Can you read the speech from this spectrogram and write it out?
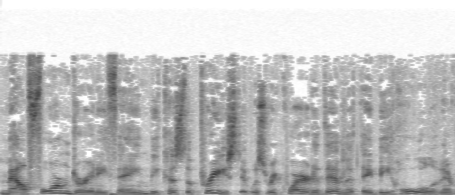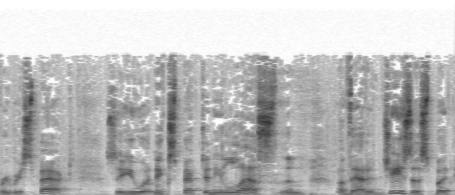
malformed or anything because the priest, it was required of them that they be whole in every respect. So you wouldn't expect any less than of that of Jesus. But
